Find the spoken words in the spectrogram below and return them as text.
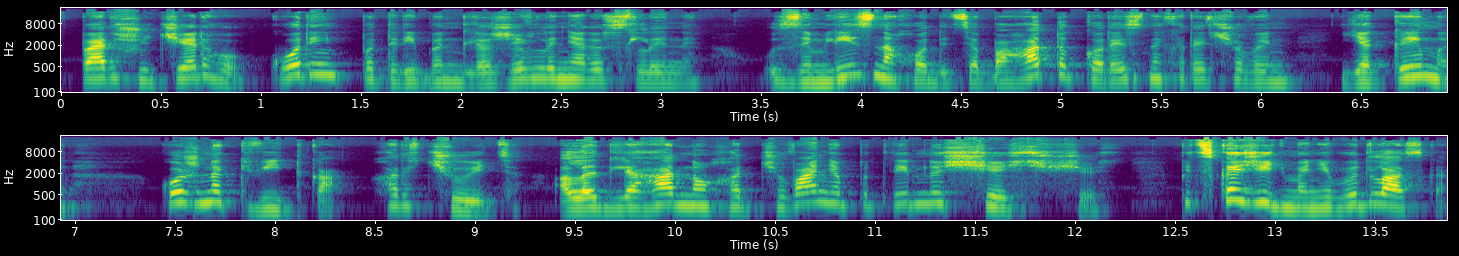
В першу чергу корінь потрібен для живлення рослини. У землі знаходиться багато корисних речовин, якими кожна квітка харчується. Але для гарного харчування потрібно ще щось. Підскажіть мені, будь ласка,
